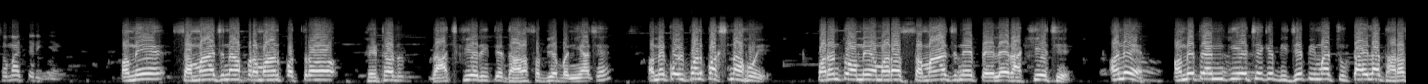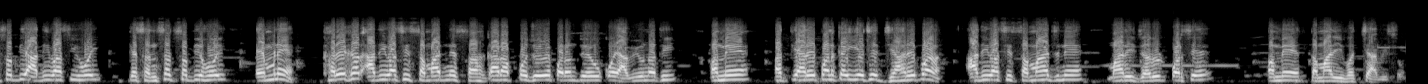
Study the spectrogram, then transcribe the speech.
સમાજ તરીકે અમે સમાજના પ્રમાણપત્ર હેઠળ રાજકીય રીતે ધારાસભ્ય બન્યા છે. અમે કોઈ પણ પક્ષના હોય પરંતુ અમે અમારા સમાજને પહેલે રાખીએ છીએ. અને અમે તો એમ કહીએ છીએ કે બીજેપીમાં ચૂંટાયેલા ધારાસભ્ય આદિવાસી હોય કે સંસદ સભ્ય હોય, એમણે ખરેખર આદિવાસી સમાજને સહકાર આપવો જોઈએ, પરંતુ એવું કોઈ આવ્યું નથી. અમે અત્યારે પણ કહીએ છીએ, જ્યારે પણ આદિવાસી સમાજને મારી જરૂર પડશે, અમે તમારી વચ્ચે આવીશું.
